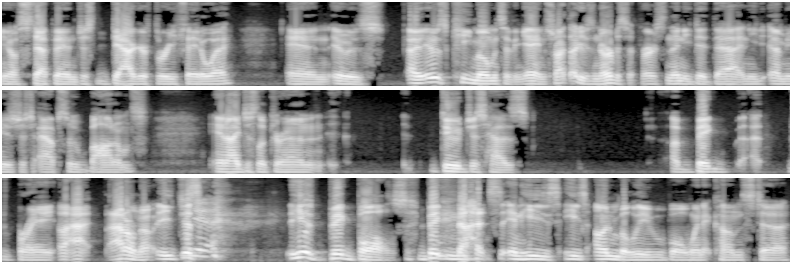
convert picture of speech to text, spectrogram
you know step in just dagger three fade away and it was I mean, it was key moments of the game. So I thought he was nervous at first, and then he did that, and he, I mean, it was just absolute bottoms. And I just looked around. Dude just has a big uh, brain. I, I don't know. He just yeah. he has big balls, big nuts, and he's he's unbelievable when it comes to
